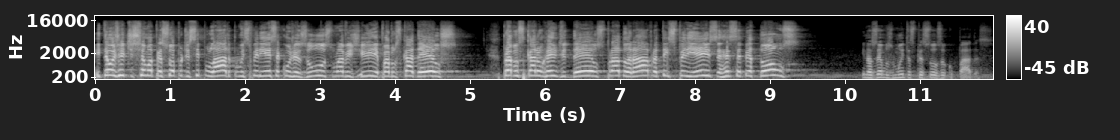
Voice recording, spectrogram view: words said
Então a gente chama a pessoa para o discipulado, para uma experiência com Jesus, para uma vigília, para buscar Deus para buscar o reino de Deus, para adorar, para ter experiência, receber dons. E nós vemos muitas pessoas ocupadas.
